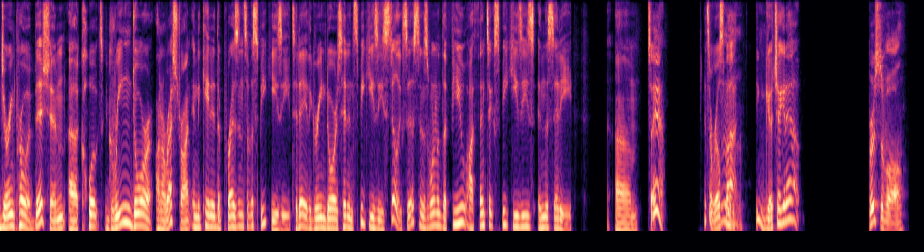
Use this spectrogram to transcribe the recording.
During Prohibition, a quote, green door on a restaurant indicated the presence of a speakeasy. Today, the Green Door's hidden speakeasy still exists and is one of the few authentic speakeasies in the city. Um, so yeah, it's a real spot. Hmm. You can go check it out. First of all,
